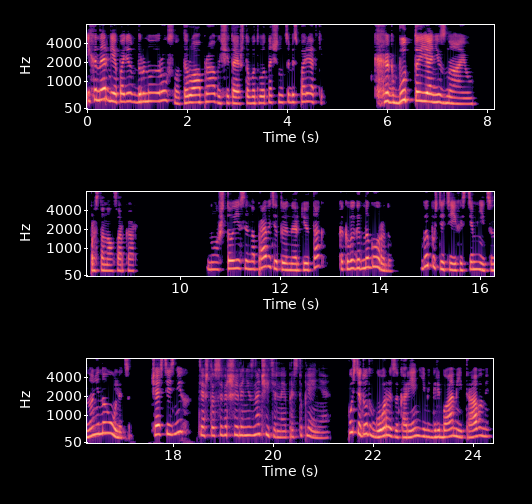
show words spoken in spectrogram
Их энергия пойдет в дурное русло, Таруа правы, считая, что вот-вот начнутся беспорядки. «Как будто я не знаю», — простонал Саркар. «Ну а что, если направить эту энергию так, как выгодно городу? Выпустите их из темницы, но не на улице. Часть из них — те, что совершили незначительные преступления. Пусть идут в горы за кореньями, грибами и травами.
